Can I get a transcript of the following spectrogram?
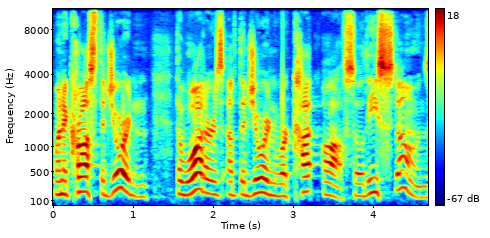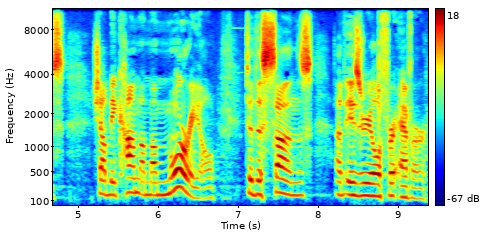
when it crossed the Jordan, the waters of the Jordan were cut off. So these stones shall become a memorial to the sons of Israel forever.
